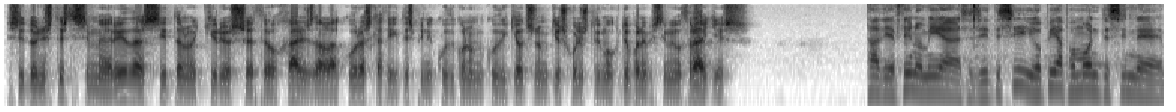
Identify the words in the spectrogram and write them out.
Συντονιστής της ημερίδας ήταν ο κύριος Θεοχάρης Δαλακούρας, καθηγητής ποινικού δικονομικού δικαίου της Νομικής Σχολής του Δημοκρατίου Πανεπιστημίου Θράκης. Θα διευθύνω μία συζήτηση η οποία από μόνη της είναι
